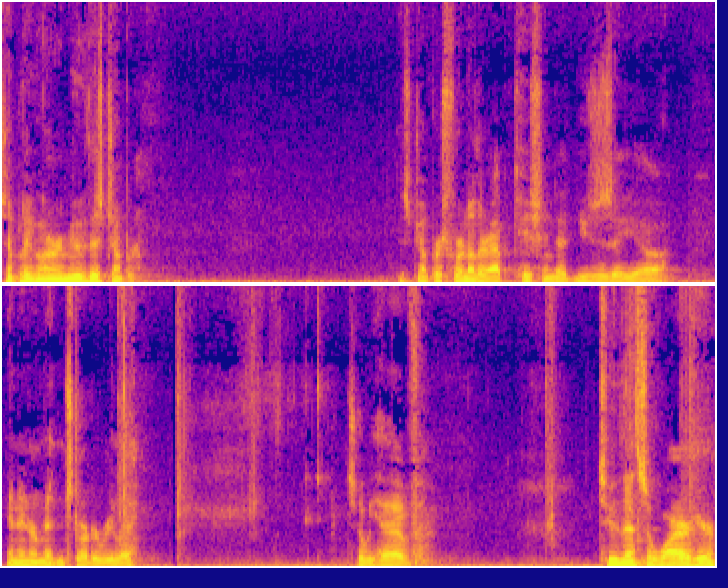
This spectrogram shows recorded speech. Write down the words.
Simply going to remove this jumper. This jumper is for another application that uses a uh, an intermittent starter relay. So we have two lengths of wire here.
